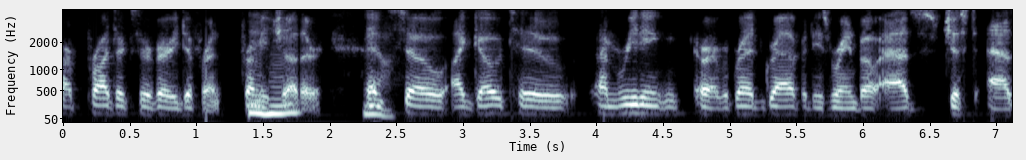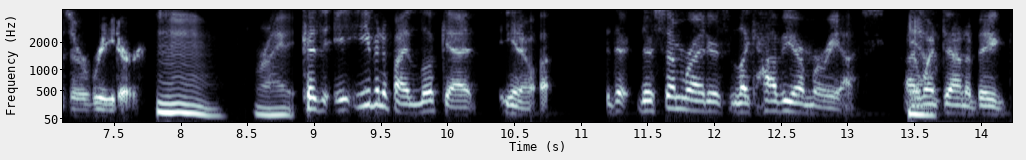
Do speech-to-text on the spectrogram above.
our projects are very different from each Mhm. other, Yeah. and so I go to I'm reading or I've read Gravity's Rainbow as just as a reader mm, right because even if I look at you know uh, there, there's some writers like Javier Marias. I went down a big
